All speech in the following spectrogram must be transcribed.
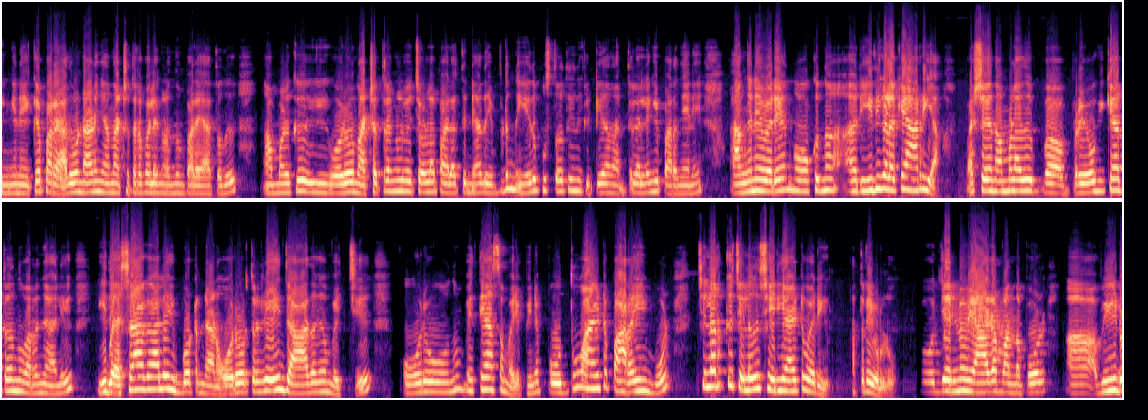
ഇങ്ങനെയൊക്കെ പറയാം. അതുകൊണ്ടാണ് ഞാൻ നക്ഷത്ര ഫലങ്ങളൊന്നും പറയാത്തത്. നമ്മൾക്ക് ഈ ഓരോ നക്ഷത്രങ്ങൾ വെച്ചുള്ള ഫലത്തിന്റെ അത് എവിടുന്ന് ഏത് പുസ്തകത്തിൽ നിന്ന് കിട്ടിയ അറിയത്തില്ല അല്ലെങ്കിൽ പറഞ്ഞേനെ അങ്ങനെ വരെ നോക്കുന്ന രീതികളൊക്കെ അറിയാം. പക്ഷേ നമ്മളത് പ്രയോഗിക്കാത്തതെന്ന് പറഞ്ഞാൽ ഈ ദശാകാലം ഇമ്പോർട്ടന്റ് ആണ്. ഓരോരുത്തരുടെയും ജാതകം വെച്ച് ഓരോന്നും വ്യത്യാസം വരും. പിന്നെ പൊതുവായിട്ട് പറയുമ്പോൾ ചിലർക്ക് ചിലത് ശരിയായിട്ട് വരും. അത്രയേ ഉള്ളൂ. ജന്മവ്യാഴം വന്നപ്പോൾ വീട്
